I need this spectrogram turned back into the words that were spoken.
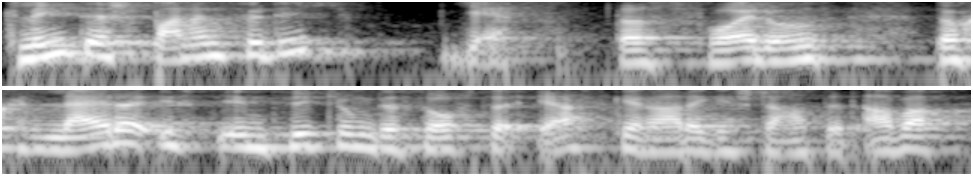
Klingt das spannend für dich? Yes, das freut uns. Doch leider ist die Entwicklung der Software erst gerade gestartet. Aber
